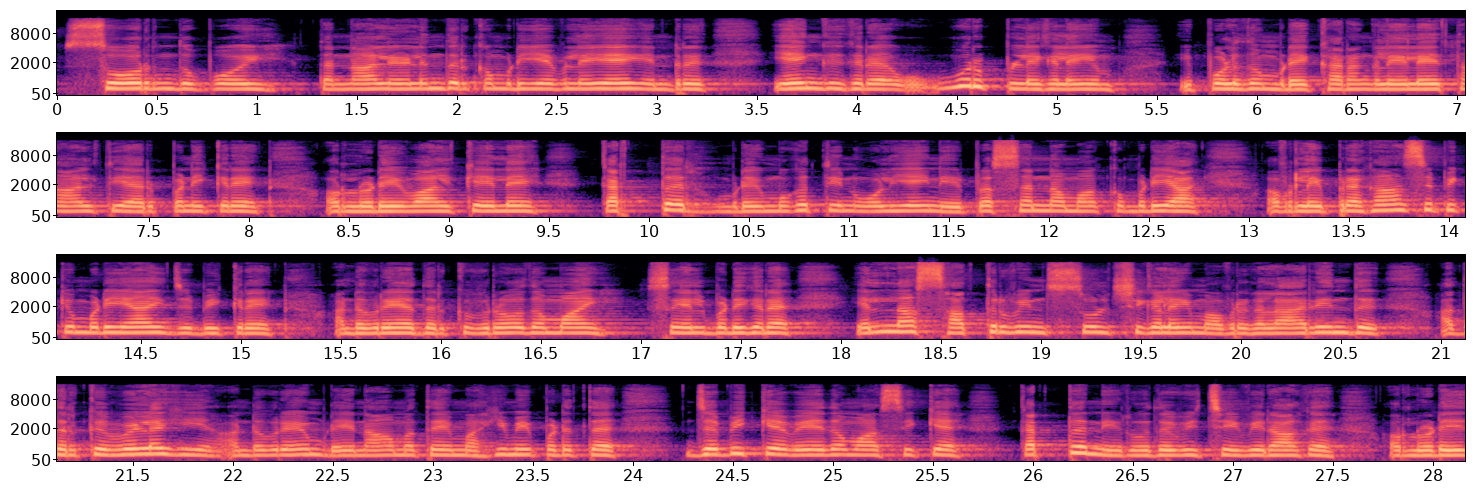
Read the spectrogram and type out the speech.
சோர்ந்து போய் தன்னால் எழுந்திருக்க முடியவில்லையே என்று ஏங்குகிற ஒவ்வொரு பிள்ளைகளையும் இப்பொழுதும் உடைய கரங்களிலே தாழ்த்தி அர்ப்பணிக்கிறேன். அவர்களுடைய வாழ்க்கையிலே கர்த்தர் உடைய முகத்தின் ஒளியை நீர் பிரசன்னமாக்கும்படியாய் அவர்களை பிரகாசிப்பிக்கும்படியாய் ஜெபிக்கிறேன். அண்டவரே அதற்கு விரோதமாய் செயல்படுகிற எல்லா சத்ருவின் சூழ்ச்சிகளையும் அவர்கள் அறிந்து அதற்கு விலகி அண்டவரே உடைய நாமத்தை மகிமைப்படுத்த ஜெபிக்க வேதவாசிக்க கர்த்தர் நீர் உதவி செய்வீராக. அவர்களுடைய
